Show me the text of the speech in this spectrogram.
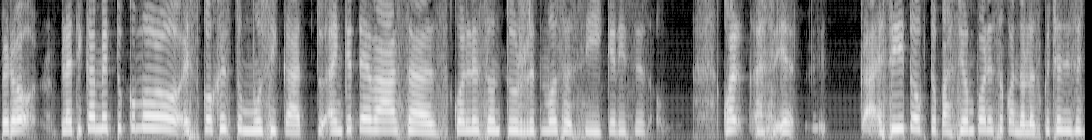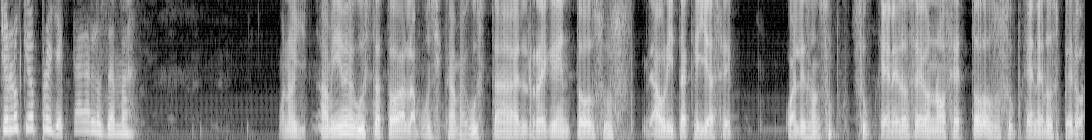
Pero platícame, ¿tú cómo escoges tu música? ¿En qué te basas? ¿Cuáles son tus ritmos así que dices? ¿Cuál, así, sí, tu, tu pasión por eso cuando lo escuchas dices, yo lo quiero proyectar a los demás? Bueno, a mí me gusta toda la música, me gusta el reggae en todos sus... Ahorita que ya sé cuáles son sub, subgéneros, o no sé todos sus subgéneros, pero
